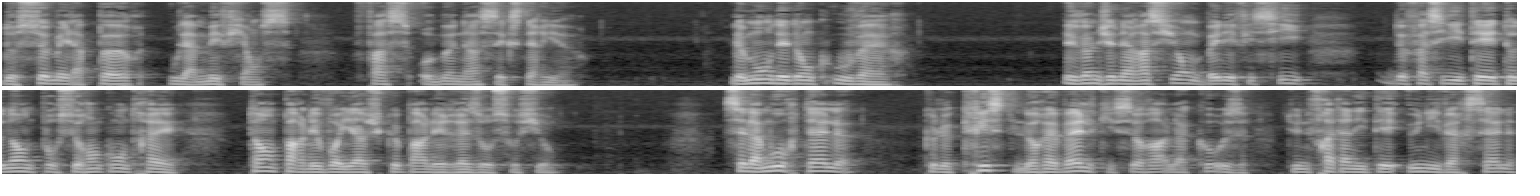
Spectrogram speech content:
de semer la peur ou la méfiance face aux menaces extérieures. Le monde est donc ouvert, les jeunes générations bénéficient de facilité étonnante pour se rencontrer, tant par les voyages que par les réseaux sociaux. C'est l'amour tel que le Christ le révèle qui sera la cause d'une fraternité universelle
